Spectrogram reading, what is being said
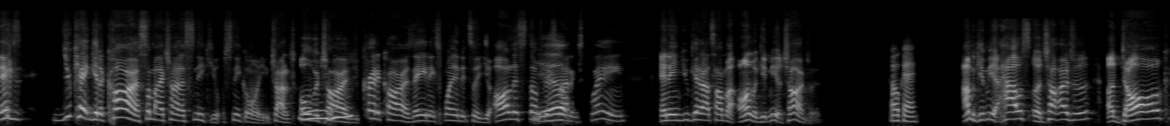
ex- you can't get a car, somebody trying to sneak you, sneak on you, trying to overcharge Mhm. you. Credit cards, they ain't explained it to you. All this stuff that's not explained. And then you get out talking about, oh, I'm gonna get me a charger. Okay. I'm gonna get me a house, a charger, a dog,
